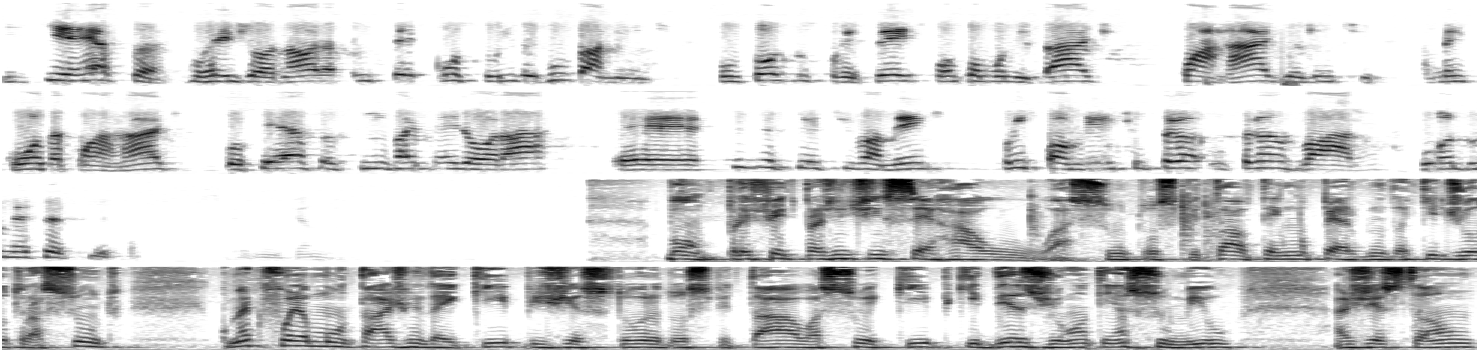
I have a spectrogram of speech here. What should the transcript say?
e que essa, o regional, ela tem que ser construída juntamente com todos os prefeitos, com a comunidade, com a rádio, a gente também conta com a rádio, porque essa sim vai melhorar é, significativamente, principalmente o, tra o quando necessita. Bom, prefeito, para a gente encerrar o assunto hospital, tem uma pergunta aqui de outro assunto. Como é que foi a montagem da equipe gestora do hospital, a sua equipe que desde ontem assumiu a gestão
